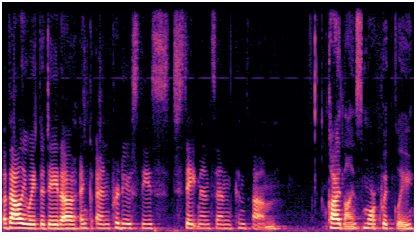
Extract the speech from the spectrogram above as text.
evaluate the data and, and produce these statements and um, guidelines more quickly?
